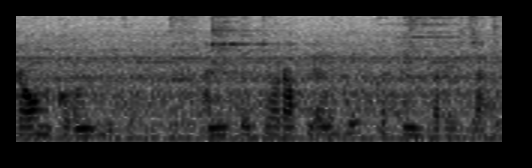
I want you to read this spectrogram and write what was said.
राऊंड करून घ्यायचं. आणि त्याच्यावर आपल्याला हे कटिंग करायचं आहे.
